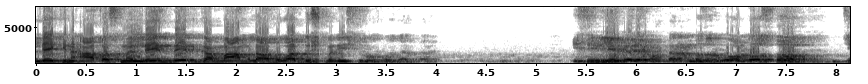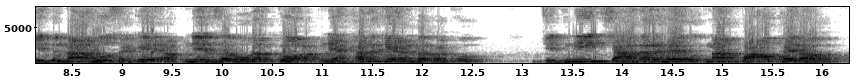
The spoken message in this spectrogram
लेकिन आपस में लेन देन का मामला हुआ, दुश्मनी शुरू हो जाता है। इसीलिए मेरे मोहतरम बुज़ुर्ग और दोस्तों, जितना हो सके अपने ज़रूरत को अपने हद के अंदर रखो। जितनी चादर है, उतना पाँव फैलाओ।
